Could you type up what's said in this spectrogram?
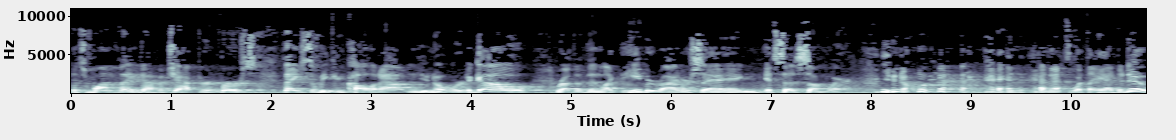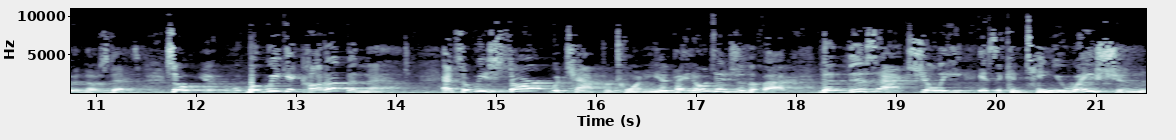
It's one thing to have a chapter and verse thing so we can call it out and you know where to go, rather than like the Hebrew writer saying it says somewhere, you know, and, and that's what they had to do in those days. So, but we get caught up in that. And so we start with chapter 20 and pay no attention to the fact that this actually is a continuation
